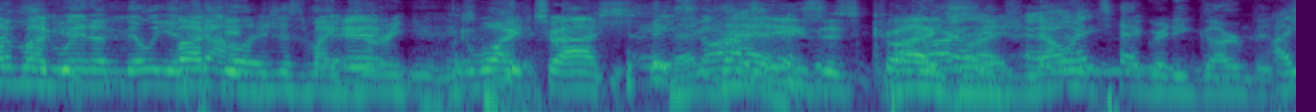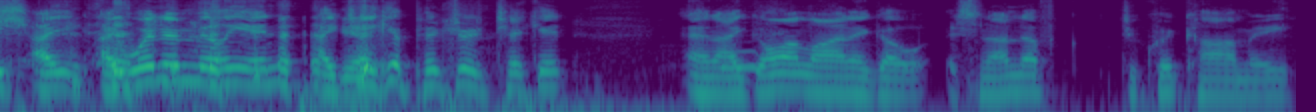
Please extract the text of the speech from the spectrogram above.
randomly fucking- win a million dollars is my uh, dream. White trash. Yeah. Jesus Garbage. Christ. Garbage, no I- integrity, garbage. I, I, I win a million. I take a picture ticket, and I go online. and go. It's not enough to quit comedy,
